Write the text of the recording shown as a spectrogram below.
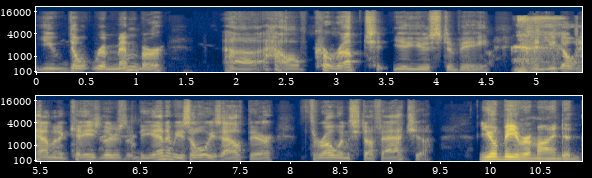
you don't remember uh, how corrupt you used to be, and you don't have an occasion. There's the enemy's always out there throwing stuff at you. You'll be reminded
